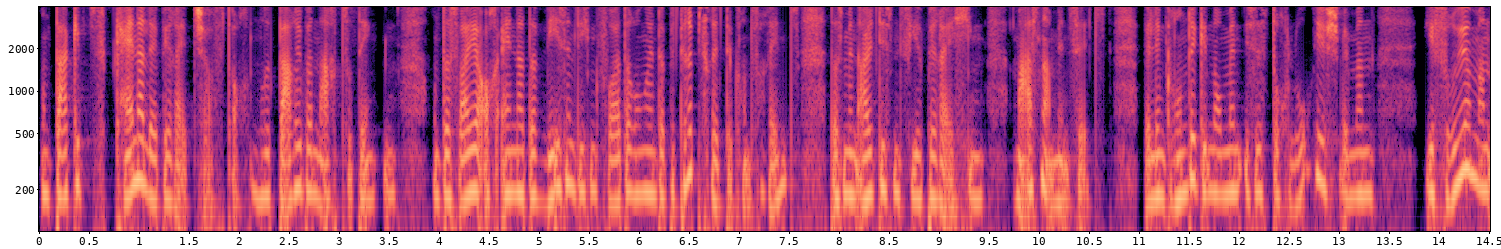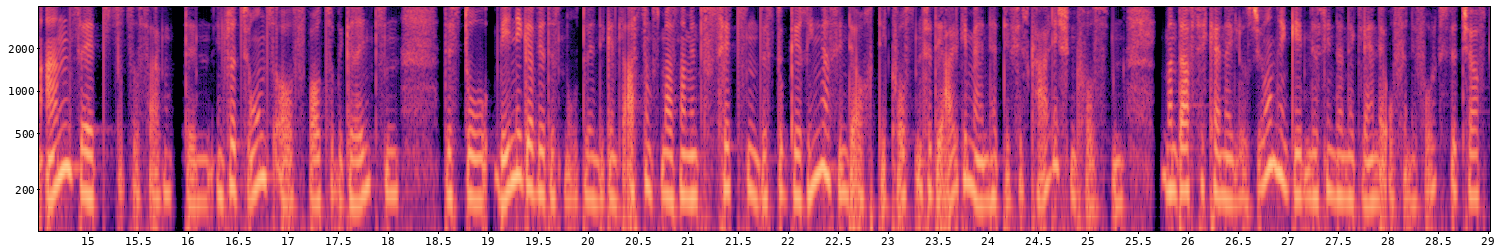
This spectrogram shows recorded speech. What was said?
Und da gibt es keinerlei Bereitschaft, auch nur darüber nachzudenken. Und das war ja auch einer der wesentlichen Forderungen der Betriebsrätekonferenz, dass man in all diesen vier Bereichen Maßnahmen setzt. Weil im Grunde genommen ist es doch logisch, wenn man je früher man ansetzt, sozusagen den Inflationsaufbau zu begrenzen, desto weniger wird es notwendig, Entlastungsmaßnahmen zu setzen, desto geringer sind ja auch die Kosten für die Allgemeinheit, die fiskalischen Kosten. Man darf sich keine Illusion hingeben, wir sind eine kleine offene Volkswirtschaft,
